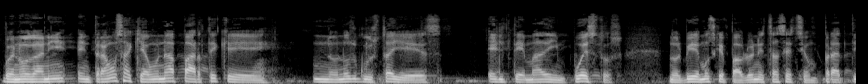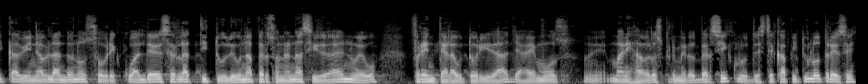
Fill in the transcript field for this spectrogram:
Bueno, Dani, entramos aquí a una parte que no nos gusta y es el tema de impuestos. No olvidemos que Pablo en esta sección práctica viene hablándonos sobre cuál debe ser la actitud de una persona nacida de nuevo frente a la autoridad. Ya hemos eh, manejado los primeros versículos de este capítulo 13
